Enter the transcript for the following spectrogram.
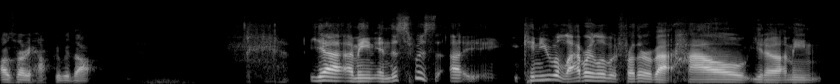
I was very happy with that. Yeah, I mean, and this was. Uh, can you elaborate a little bit further about how you know? I mean,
